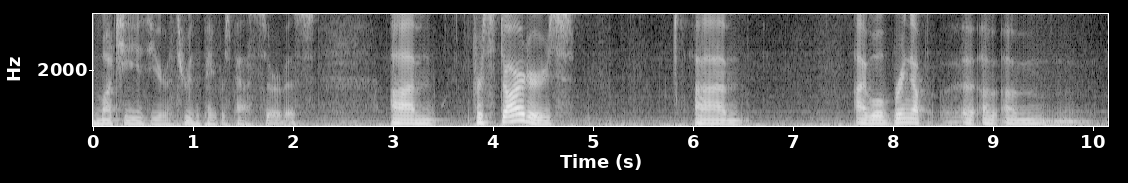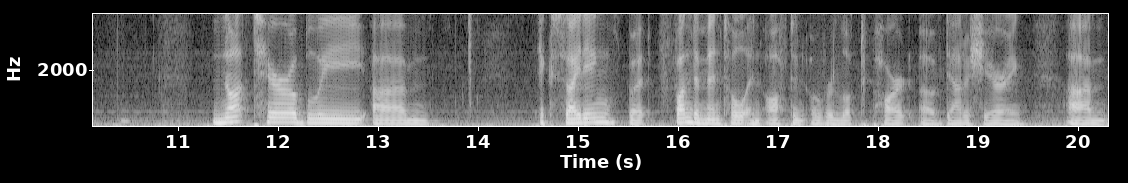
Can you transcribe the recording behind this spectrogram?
much easier through the Papers Past service. Um, for starters, um, I will bring up a, a, a not terribly um, exciting but fundamental and often overlooked part of data sharing. Um,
